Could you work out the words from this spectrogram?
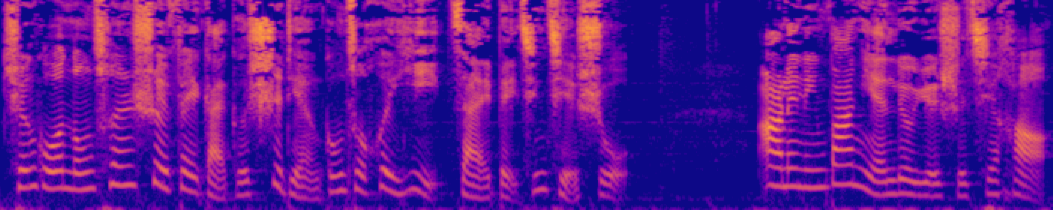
全国农村税费改革试点工作会议在北京结束。二零零八年六月十七号，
